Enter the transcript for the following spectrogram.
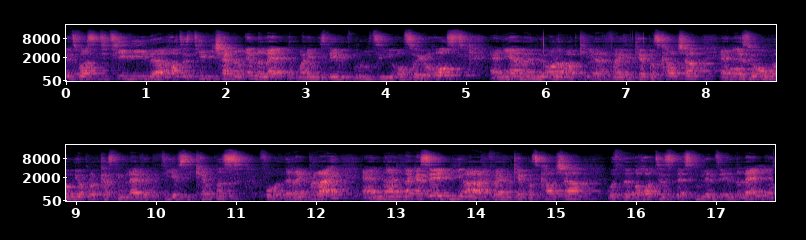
It's Varsity TV, the hottest TV channel in the land. My name is David Molotsi, also your host. And yeah, man, we're all about uh, reviving campus culture. And as you all know, we are broadcasting live at the DFC campus for the Red Brai. And uh, like I said, we are reviving campus culture with the, the hottest uh, students in the land.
